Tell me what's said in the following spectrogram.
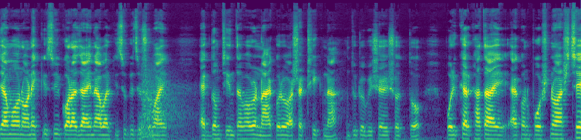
যেমন অনেক কিছুই করা যায় না, আবার কিছু কিছু সময় একদম চিন্তা ভাবনা না করেও আসা ঠিক না। দুটো বিষয় সত্য। পরীক্ষার খাতায় এখন প্রশ্ন আসছে,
